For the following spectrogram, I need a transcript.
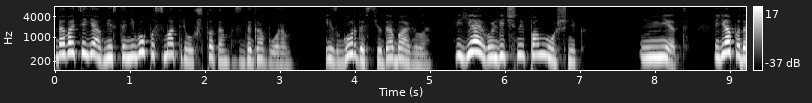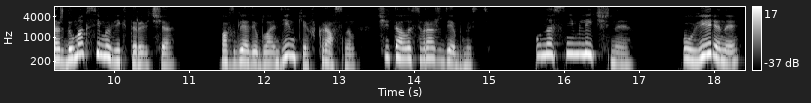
«Давайте я вместо него посмотрю, что там с договором». И с гордостью добавила. «Я его личный помощник». «Нет, я подожду Максима Викторовича». Во взгляде блондинки в красном читалась враждебность. «У нас с ним личное». «Уверены?»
